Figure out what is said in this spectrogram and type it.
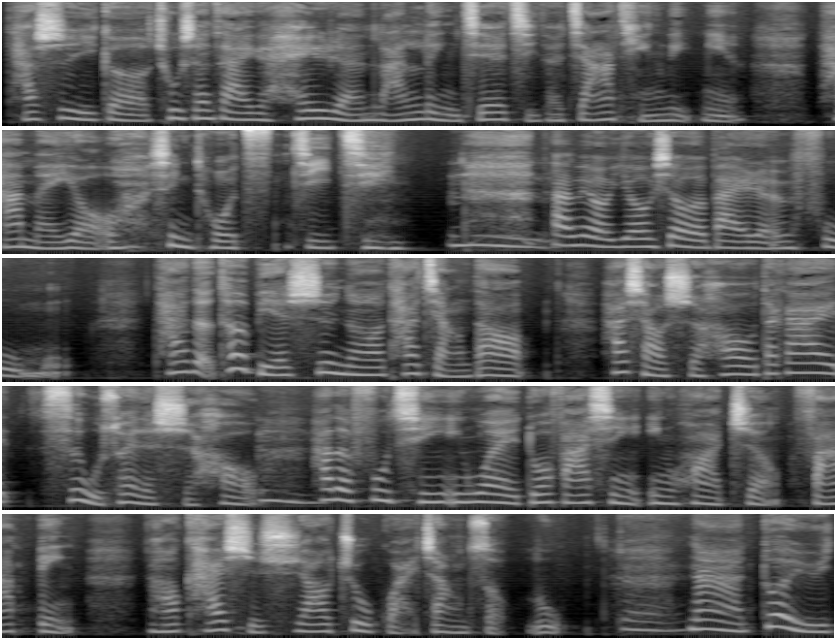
他是一个出生在一个黑人蓝领阶级的家庭里面，他没有信托基金，他没有优秀的白人父母。他的特别是呢，他讲到他小时候大概四五岁的时候，他的父亲因为多发性硬化症发病，然后开始需要拄拐杖走路。对，那对于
